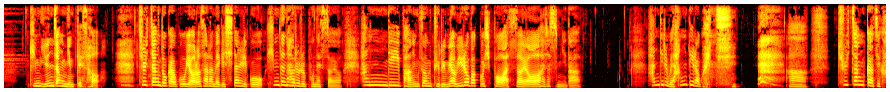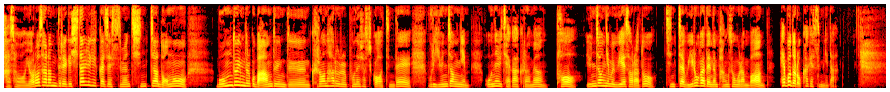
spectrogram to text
김윤정 님께서 출장도 가고 여러 사람에게 시달리고 힘든 하루를 보냈어요. 한디 방송 들으며 위로받고 싶어 왔어요. 하셨습니다. 한디를 왜 항디라고 했지? 아, 출장까지 가서 여러 사람들에게 시달리기까지 했으면 진짜 너무 몸도 힘들고 마음도 힘든 그런 하루를 보내셨을 것 같은데, 우리 윤정님, 오늘 제가 그러면 더 윤정님을 위해서라도 진짜 위로가 되는 방송을 한번 해보도록 하겠습니다.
